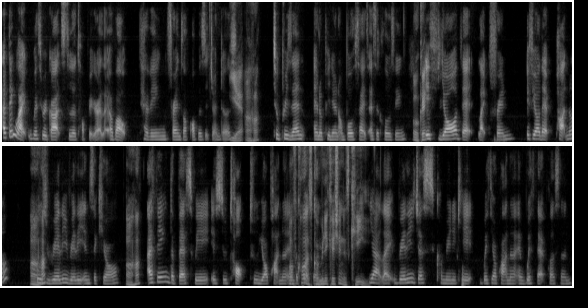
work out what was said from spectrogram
I think like with regards to the topic, right, like about having friends of opposite genders, yeah, uh huh. to present an opinion on both sides as a closing. Okay. If you're that like friend, if you're that partner Uh huh. who's really really insecure, Uh huh. I think the best way is to talk to your partner and Of course, person. communication is key. yeah like really just communicate with your partner and with that person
